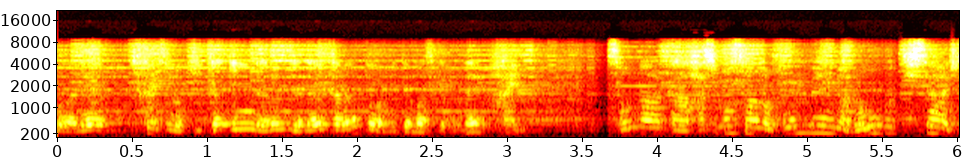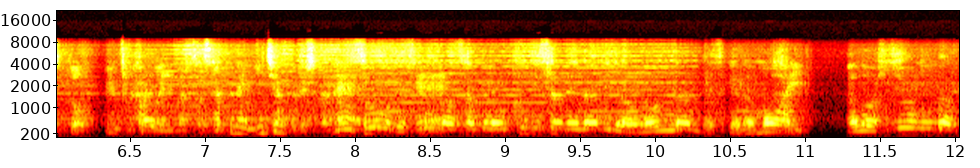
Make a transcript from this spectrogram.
のがそんな中、橋本さんの本命がローブ・ティサージュということになりました、はい、昨年2着でしたね。そうですね、えー、まあ、昨年、クリサで涙を飲んだんですけども、はい、あの非常に、まあ、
